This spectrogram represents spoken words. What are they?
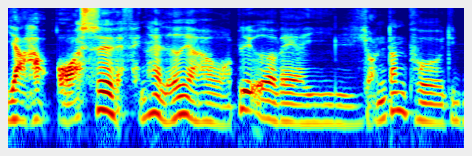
Jeg har også, hvad fanden har jeg lavet? Jeg har jo oplevet at være i London på de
